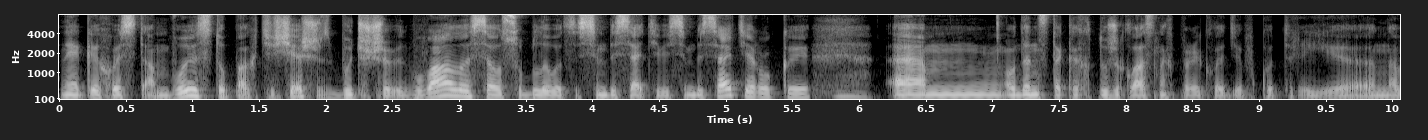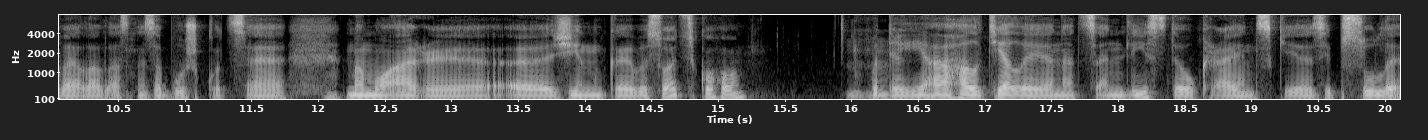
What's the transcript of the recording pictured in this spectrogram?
на якихось там виступах чи ще щось будь-що відбувалося, особливо це 70-ті, 80-ті роки. Ем, Один з таких дуже класних прикладів, котрі навела власне Забушко, це мемуари е, жінки Висоцького котрі галтіли націоналісти українські, зіпсули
